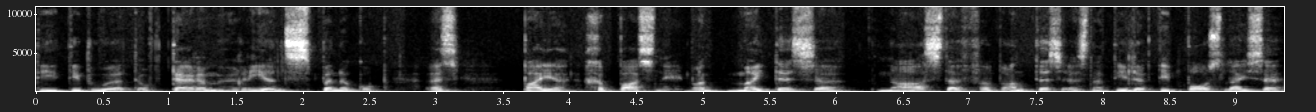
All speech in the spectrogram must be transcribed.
die die woord of term reënspinnekop is baie gepas nie, want muite se naaste verwantes is natuurlik die bosluise.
